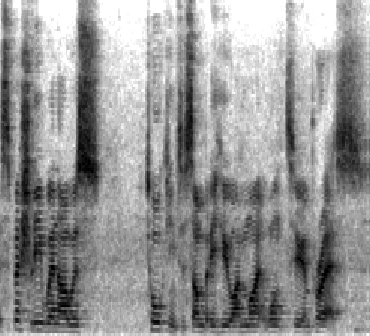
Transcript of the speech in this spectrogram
especially when I was talking to somebody who I might want to impress,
